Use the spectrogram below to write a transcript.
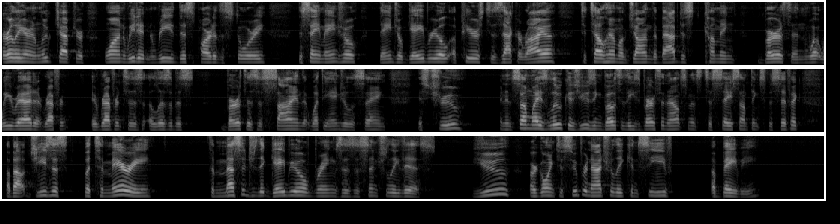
Earlier in Luke chapter 1, we didn't read this part of the story. The same angel, the angel Gabriel, appears to Zechariah to tell him of John the Baptist's coming birth. And what we read, it, refer- it references Elizabeth's birth as a sign that what the angel is saying is true. And in some ways, Luke is using both of these birth announcements to say something specific about Jesus. But to Mary, the message that Gabriel brings is essentially this You are going to supernaturally conceive a baby.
